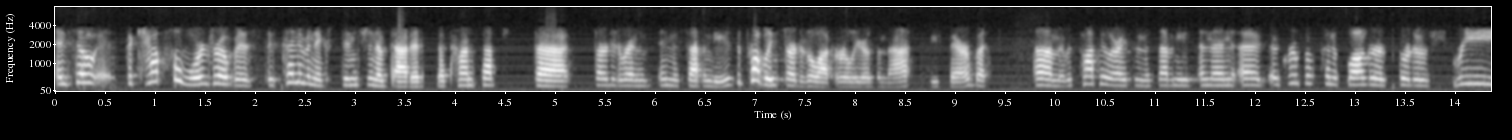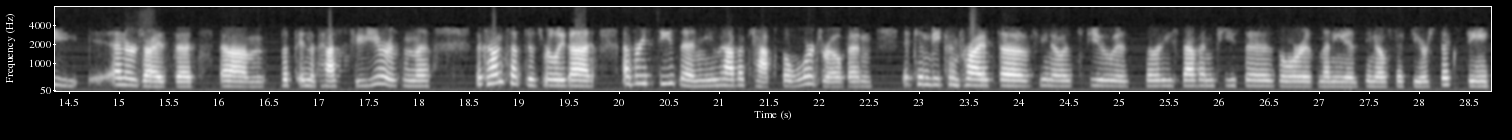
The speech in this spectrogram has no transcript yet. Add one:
and so the capsule wardrobe is, is kind of an extension of that. It's a concept that started around in the 70s. It probably started a lot earlier than that, to be fair, but um, it was popularized in the 70s. And then a, a group of kind of bloggers sort of re-energized it um, the- in the past few years. And the, the concept is really that every season you have a capsule wardrobe, and it can be comprised of, you know, as few as 37 pieces or as many as, you know, 50 or 60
